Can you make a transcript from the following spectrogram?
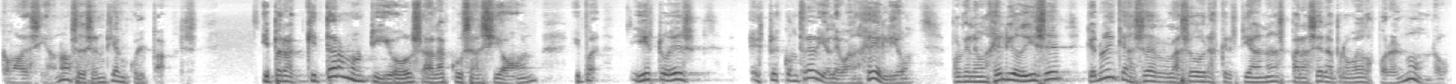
Como decía, ¿no? Se sentían culpables. Y para quitar motivos a la acusación, y, y esto es esto es contrario al Evangelio, porque el Evangelio dice que no hay que hacer las obras cristianas para ser aprobados por el mundo.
